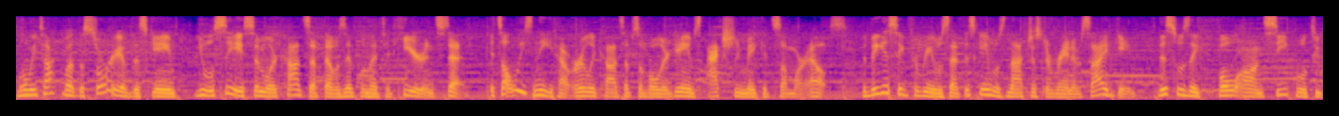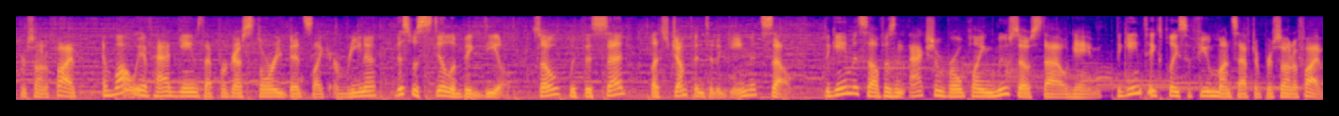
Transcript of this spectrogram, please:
When we talk about the story of this game, you will see a similar concept that was implemented here instead. It's always neat how early concepts of older games actually make it somewhere else. The biggest thing for me was that this game was not just a random side game, this was a full on sequel to Persona 5, and while we have had games that progress story bits like Arena, this was still a big deal. So, with this said, let's jump into the game itself. The game itself is an action role playing Musou style game. The game takes place a few months after Persona 5,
